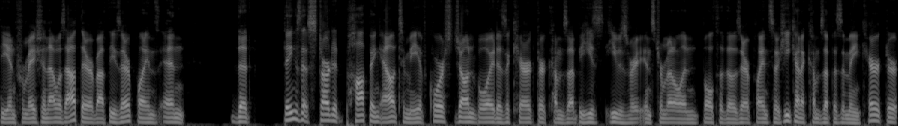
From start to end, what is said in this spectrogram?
the information that was out there about these airplanes and the things that started popping out to me. Of course, John Boyd as a character comes up. He's he was very instrumental in both of those airplanes, so he kind of comes up as a main character.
